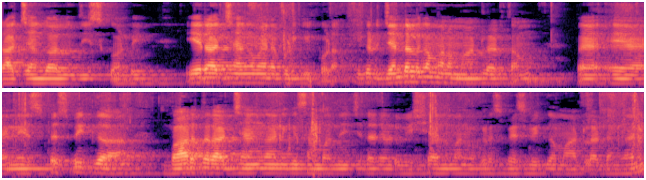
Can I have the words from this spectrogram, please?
రాజ్యాంగాలను తీసుకోండి ఏ రాజ్యాంగమైనప్పటికీ కూడా. ఇక్కడ జనరల్గా మనం మాట్లాడతాము. స్పెసిఫిక్గా భారత రాజ్యాంగానికి సంబంధించినటువంటి విషయాలు మనం ఇక్కడ స్పెసిఫిక్గా మాట్లాడటం కానీ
